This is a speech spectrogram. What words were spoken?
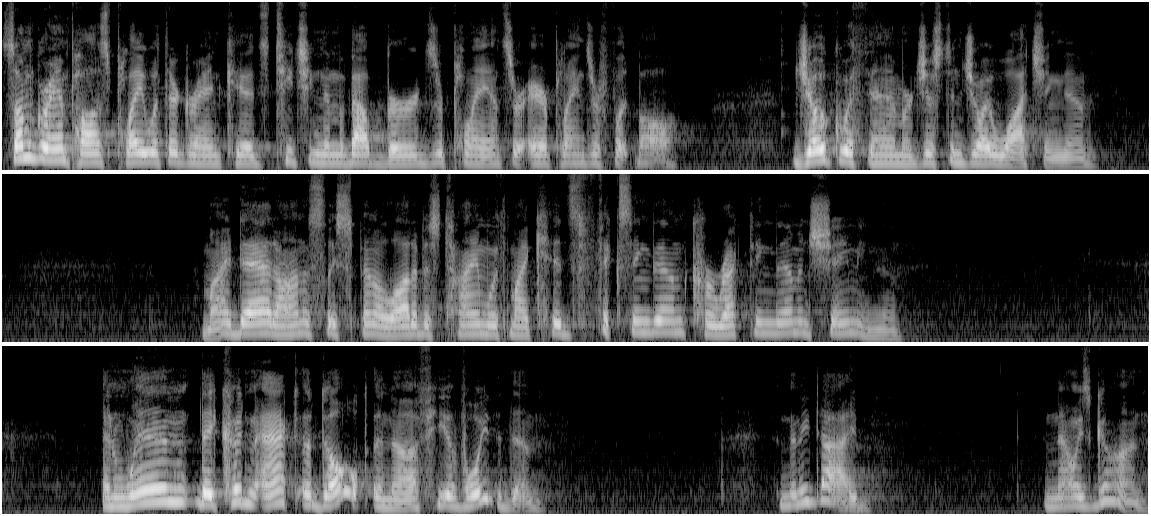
Some grandpas play with their grandkids, teaching them about birds or plants or airplanes or football, joke with them, or just enjoy watching them. My dad honestly spent a lot of his time with my kids, fixing them, correcting them, and shaming them. And when they couldn't act adult enough, he avoided them. And then he died. And now he's gone.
